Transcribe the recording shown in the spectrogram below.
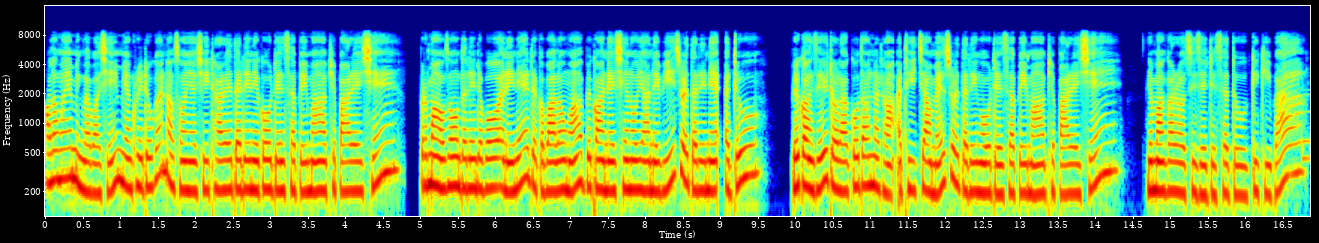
အားလုံးပဲမင်္ဂလာပါရှင်မြန်ခရီတိုကနောက်ဆုံးရရှိထားတဲ့သတင်းတွေကိုတင်ဆက်ပေးမှာဖြစ်ပါတယ်ရှင်ပထမဆုံးသတင်းတစ်ပုဒ်အနေနဲ့တစ်ကမ္ဘာလုံးမှာ Bitcoin နဲ့ရှင်းလို့ရနေပြီဆိုတဲ့သတင်းနဲ့အတူ Bitcoin ဈေးဒေါ်လာ9200အထိကျမယ်ဆိုတဲ့သတင်းကိုတင်ဆက်ပေးမှာဖြစ်ပါတယ်ရှင်မြန်မာကတော့စီစဉ်တင်ဆက်သူကီကီပါ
